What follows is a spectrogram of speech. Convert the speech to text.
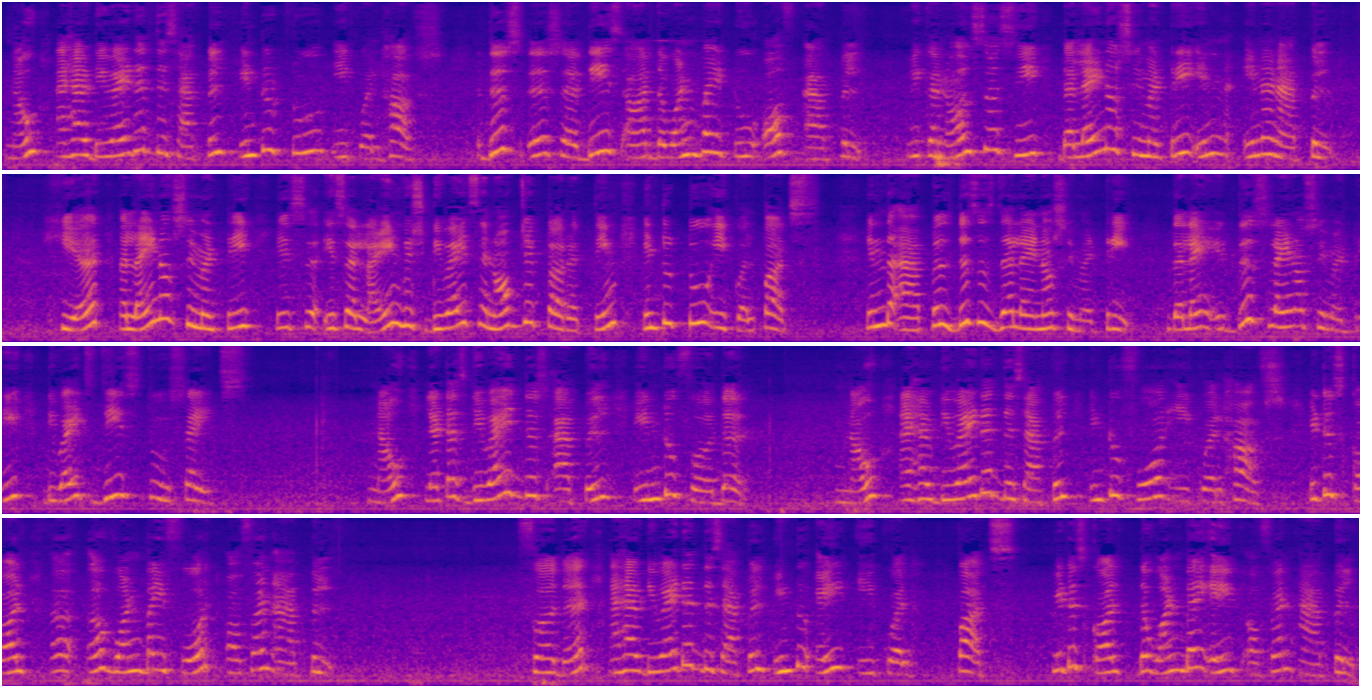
Now I have divided this apple into two equal halves. This is uh, these are the 1 by 2 of apple. We can also see the line of symmetry in in an apple. Here, a line of symmetry is, is a line which divides an object or a thing into two equal parts. In the apple, this is the line of symmetry. The line, this line of symmetry divides these two sides. Now, let us divide this apple into further. Now, I have divided this apple into four equal halves. It is called a, a 1 by 4th of an apple. Further, I have divided this apple into 8 equal parts. It is called the 1 by 8 of an apple.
